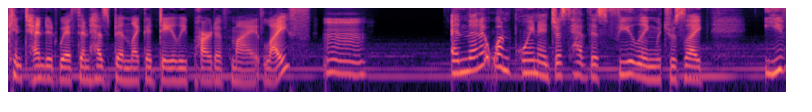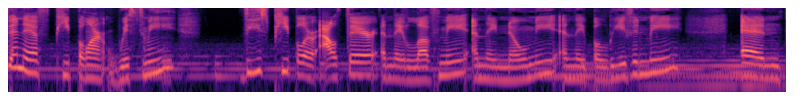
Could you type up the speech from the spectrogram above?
contended with and has been like a daily part of my life. Mm. And then at one point, I just had this feeling, which was like, even if people aren't with me, these people are out there and they love me and they know me and they believe in me. And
